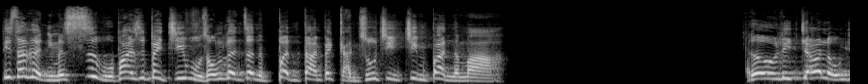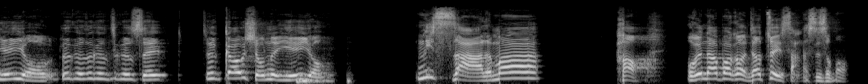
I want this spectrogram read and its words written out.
第三个，你们四五派是被金溥聪认证的笨蛋，被赶出境竞办的嘛？哦，林佳龙也有，这个这个这个谁？这个高雄的也有。你傻了吗？好，我跟大家报告，你知道最傻的是什么？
